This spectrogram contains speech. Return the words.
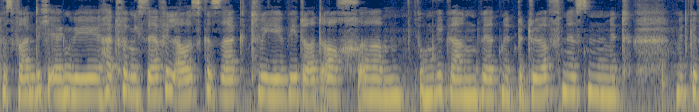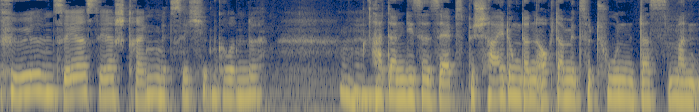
das fand ich irgendwie, hat für mich sehr viel ausgesagt, wie, wie dort auch ähm, umgegangen wird mit Bedürfnissen, mit, mit Gefühlen, sehr, sehr streng mit sich im Grunde. Mhm. Hat dann diese Selbstbescheidung dann auch damit zu tun, dass man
